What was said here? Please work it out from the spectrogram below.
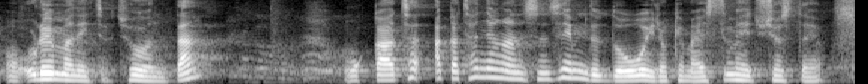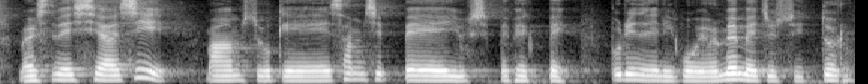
어, 오랜만에 했죠. 좋은 땅? 차, 아까 찬양하는 선생님들도 이렇게 말씀해 주셨어요. 말씀의 씨앗이 마음속에 30배, 60배, 100배 뿌리 내리고 열매 맺을 수 있도록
